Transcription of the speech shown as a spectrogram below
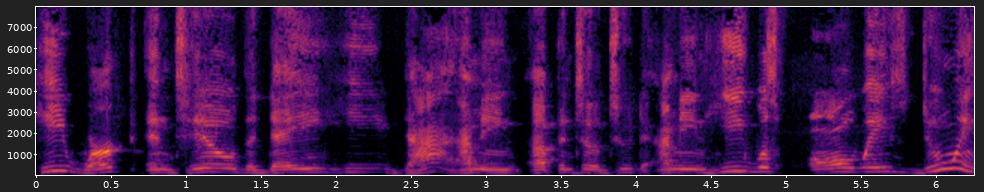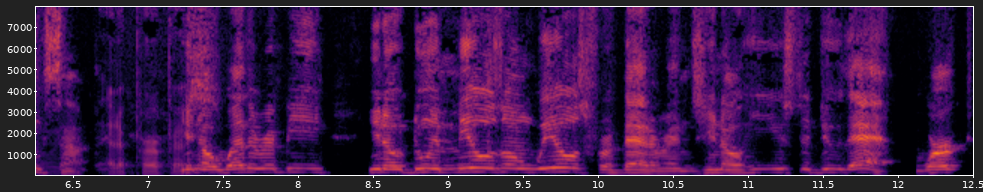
he worked until the day he died i mean up until two i mean he was always doing something at a purpose you know whether it be you know doing meals on wheels for veterans you know he used to do that worked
